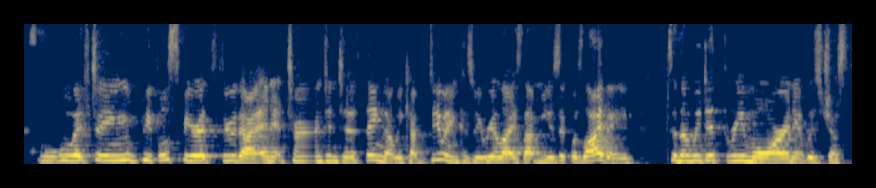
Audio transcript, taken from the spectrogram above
lifting people's spirits through that. And it turned into a thing that we kept doing because we realized that music was Live Aid. So then we did three more, and it was just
